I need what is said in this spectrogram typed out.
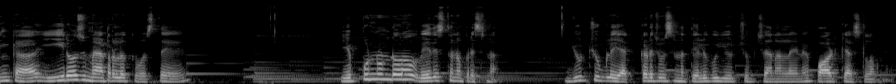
ఇంకా ఈరోజు మ్యాటర్లోకి వస్తే ఎప్పటి నుండో వేధిస్తున్న ప్రశ్న. యూట్యూబ్లో ఎక్కడ చూసిన తెలుగు యూట్యూబ్ ఛానల్ అయినా పాడ్కాస్ట్లో ఉన్నాయి.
